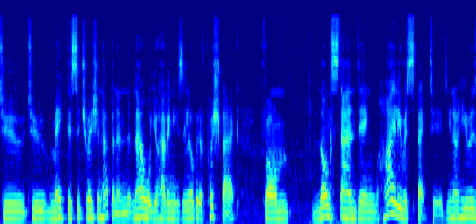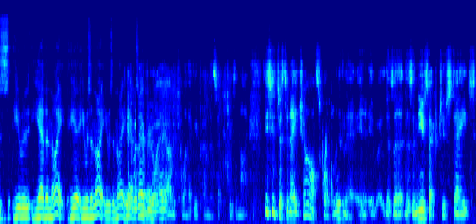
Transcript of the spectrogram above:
to to make this situation happen. And now what you're having is a little bit of pushback from long-standing, highly respected. You know, he was he was he had a knight. He he was a knight. He was a knight. Yeah, but every I mean, come on, every permanent secretary is a knight. This is just an HR squabble, isn't it? It- it- there's a there's a new secretary of state,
